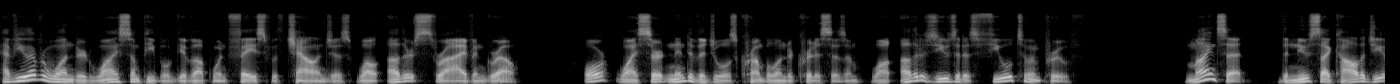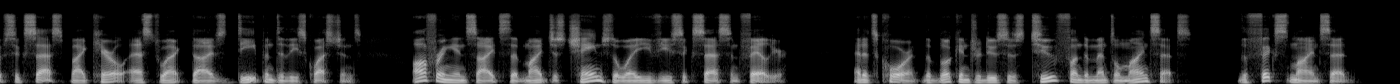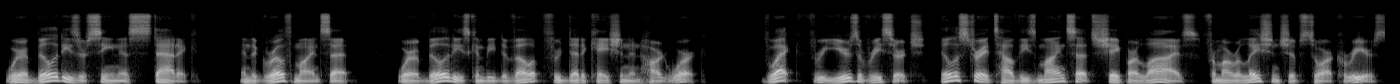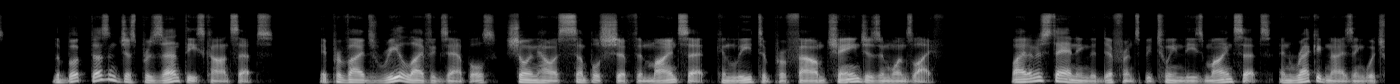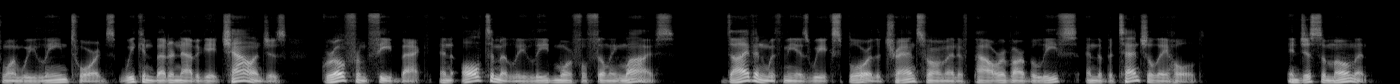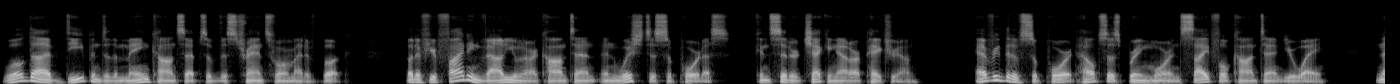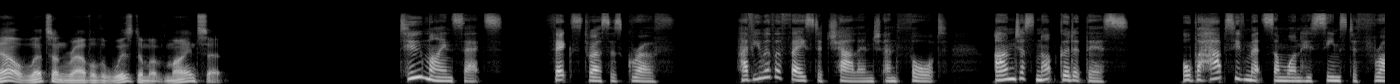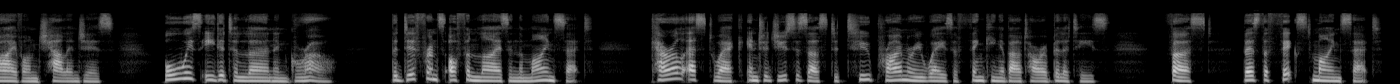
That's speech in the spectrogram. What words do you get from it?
Have you ever wondered why some people give up when faced with challenges while others thrive and grow? Or why certain individuals crumble under criticism while others use it as fuel to improve? Mindset The New Psychology of Success by Carol. Dweck dives deep into these questions, offering insights that might just change the way you view success and failure. At its core, the book introduces two fundamental mindsets the fixed mindset, where abilities are seen as static, and the growth mindset, where abilities can be developed through dedication and hard work. Dweck, through years of research, illustrates how these mindsets shape our lives from our relationships to our careers. The book doesn't just present these concepts, it provides real life examples showing how a simple shift in mindset can lead to profound changes in one's life. By understanding the difference between these mindsets and recognizing which one we lean towards, we can better navigate challenges grow from feedback, and ultimately lead more fulfilling lives. Dive in with me as we explore the transformative power of our beliefs and the potential they hold. In just a moment, we'll dive deep into the main concepts of this transformative book. But if you're finding value in our content and wish to support us, consider checking out our Patreon. Every bit of support helps us bring more insightful content your way. Now, let's unravel the wisdom of mindset. Two mindsets Fixed versus growth. Have you ever faced a challenge and thought, I'm just not good at this? Or perhaps you've met someone who seems to thrive on challenges, always eager to learn and grow. The difference often lies in the mindset. Carol S. Dweck introduces us to two primary ways of thinking about our abilities. First, there's the fixed mindset.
